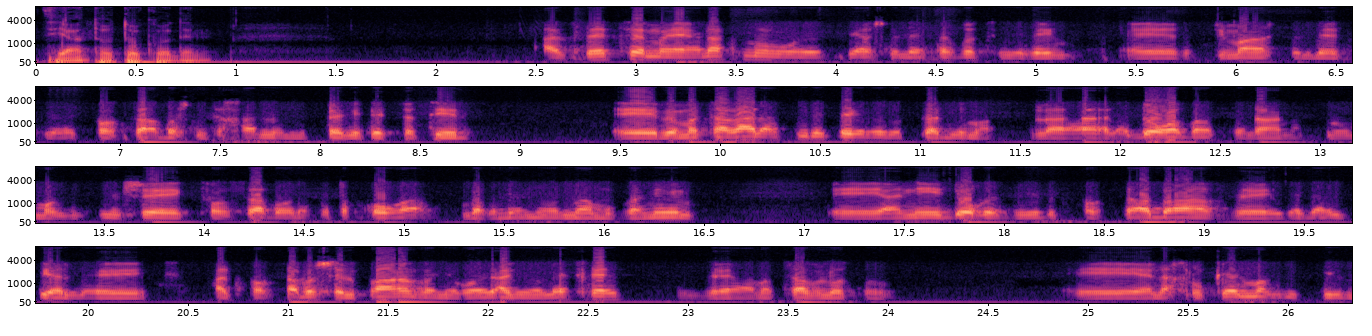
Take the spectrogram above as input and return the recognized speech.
ציינת אותו קודם. אז בעצם אנחנו סיעה של חבר'ה צעירים, רשימה של צעירי כפר סבא שהתאחדנו למפלגת יש עתיד, במטרה להפיל את העיר הזאת קדימה, לדור הבא שלה. אנחנו מרגישים שכפר סבא הולכת אחורה בהרבה מאוד מהמובנים. אה, אני דור רביעי בכפר סבא וגדלתי על, אה, על כפר סבא של פעם ואני רואה לאן היא הולכת והמצב לא טוב. אה, אנחנו כן מרגישים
